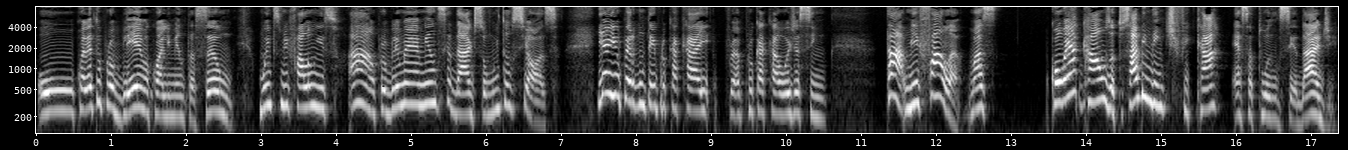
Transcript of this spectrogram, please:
Ou qual é teu problema com a alimentação? Muitos me falam isso. Ah, o problema é a minha ansiedade, sou muito ansiosa. E aí eu perguntei pro Cacá, pro Cacá hoje assim, tá, me fala, mas qual é a causa? Tu sabe identificar essa tua ansiedade?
